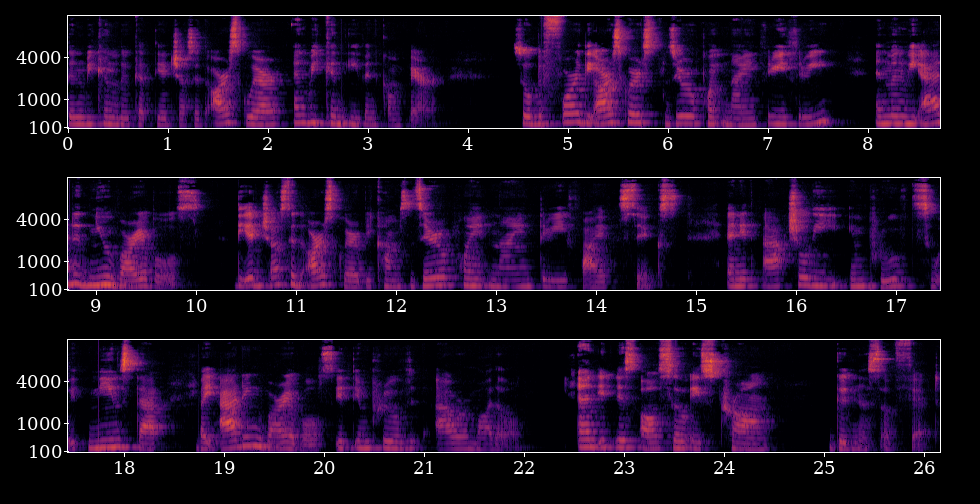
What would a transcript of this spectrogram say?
then we can look at the adjusted r square and we can even compare. So before the r square is 0.933, and when we added new variables, the adjusted r square becomes 0.9356 and it actually improved so it means that by adding variables it improved our model and it is also a strong goodness of fit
